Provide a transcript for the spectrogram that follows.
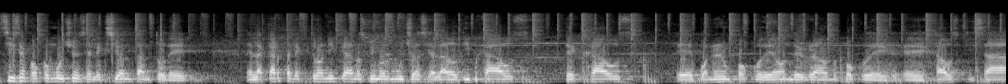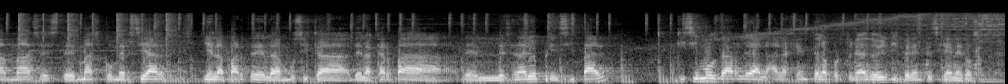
sí se enfocó mucho en selección tanto de, en la carpa electrónica nos fuimos mucho hacia el lado deep house, tech house, eh, poner un poco de underground, un poco de eh, house quizá más, este, más comercial y en la parte de la música, de la carpa del escenario principal quisimos darle a la gente la oportunidad de oír diferentes géneros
